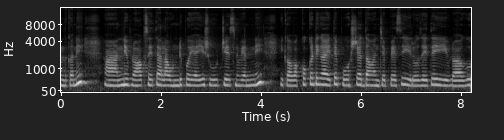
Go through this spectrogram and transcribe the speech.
అందుకని అన్ని వ్లాగ్స్ అయితే అలా ఉండిపోయాయి షూట్ చేసినవి అన్నీ. ఇక ఒక్కొక్కటిగా అయితే పోస్ట్ చేద్దామని చెప్పేసి ఈరోజైతే ఈ వ్లాగు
